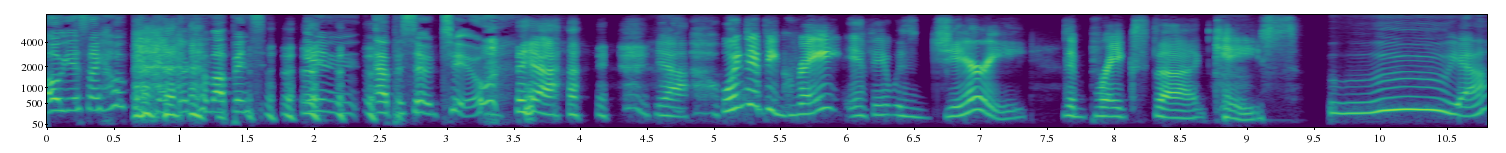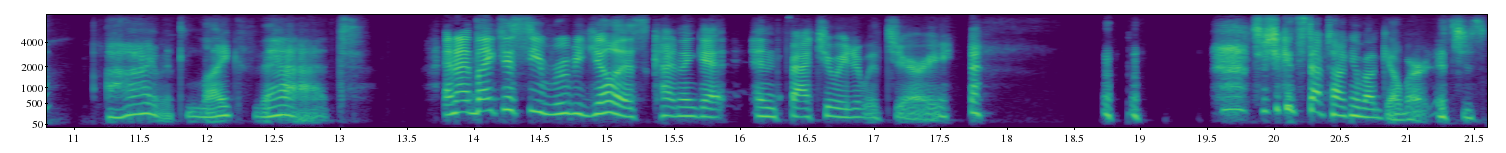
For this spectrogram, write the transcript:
Oh yes, I hope they get their comeuppance in episode two. Yeah, yeah. Wouldn't it be great if it was Jerry that breaks the case? Ooh, yeah. I would like that. And I'd like to see Ruby Gillis kind of get infatuated with Jerry. so she could stop talking about Gilbert. It's just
